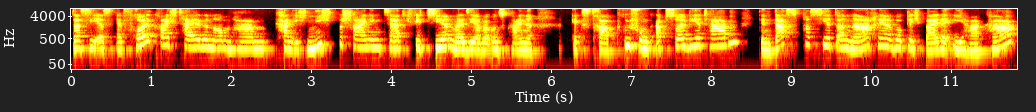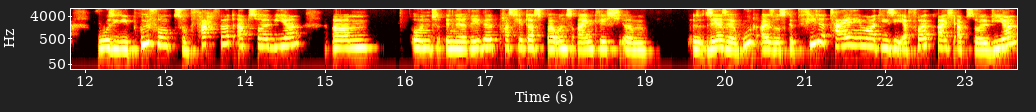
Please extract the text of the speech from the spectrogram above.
Dass Sie es erfolgreich teilgenommen haben, kann ich nicht bescheinigen, zertifizieren, weil Sie ja bei uns keine extra Prüfung absolviert haben. Denn das passiert dann nachher wirklich bei der IHK, wo Sie die Prüfung zum Fachwirt absolvieren. Ähm, und in der Regel passiert das bei uns eigentlich ähm, sehr, sehr gut. Also es gibt viele Teilnehmer, die sie erfolgreich absolvieren,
